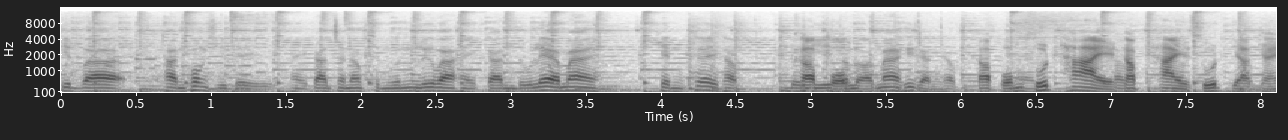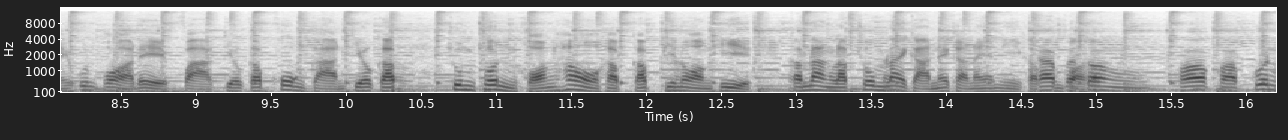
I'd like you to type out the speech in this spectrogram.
คิดว่าท่านคงสิได้ให้การสนับสนุนหรือว่าให้การดูแลมาเช่นเคยครับโดยครับดีผม ตลอดมาคือกันครับ ครับผมสุดท้ายครับท้ายสุดอยากจะให้คุณพ่อได้ฝากเกี่ยวกับโครงการเกี่ยวกับชุมชนของเฮาครับกับพี่น้องที่กำลังรับชมรายการในขณะนี้ครับครับคุณก็พ่อ ต้องขอขอบคุณ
